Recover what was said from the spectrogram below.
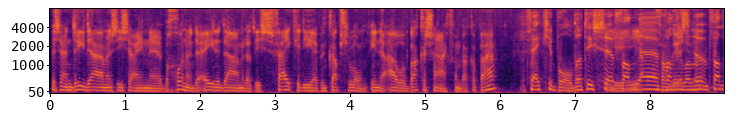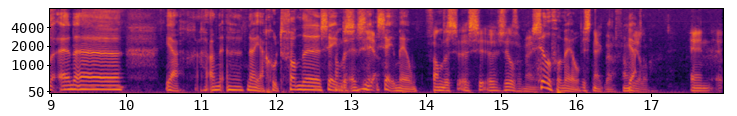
Er zijn drie dames die zijn begonnen. De ene dame, dat is Fijke, die heeft een kapsalon in de oude bakkerszaak van Bakkerpaap. Vijkje Bol, dat is uh, van, ja, uh, van, van, de, uh, van en, ja, aan, nou ja, goed, van de, zee, Van de- ja. zeemeel. Van de zilvermeel. Zilvermeel. De snackbar van Ja. Willem. En eh,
